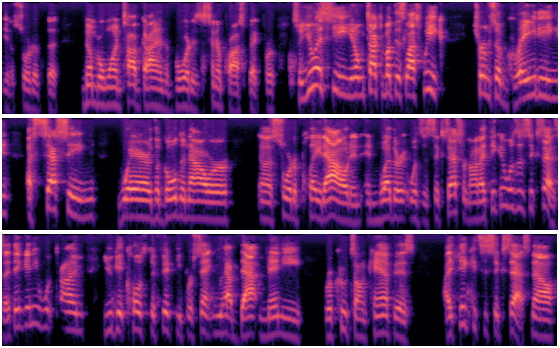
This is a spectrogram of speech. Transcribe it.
you know sort of the number one top guy on the board as a center prospect for. So USC, you know, we talked about this last week in terms of grading, assessing where the golden hour uh, sort of played out and, and whether it was a success or not. I think it was a success. I think any time you get close to 50%, you have that many recruits on campus. I think it's a success. Now,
